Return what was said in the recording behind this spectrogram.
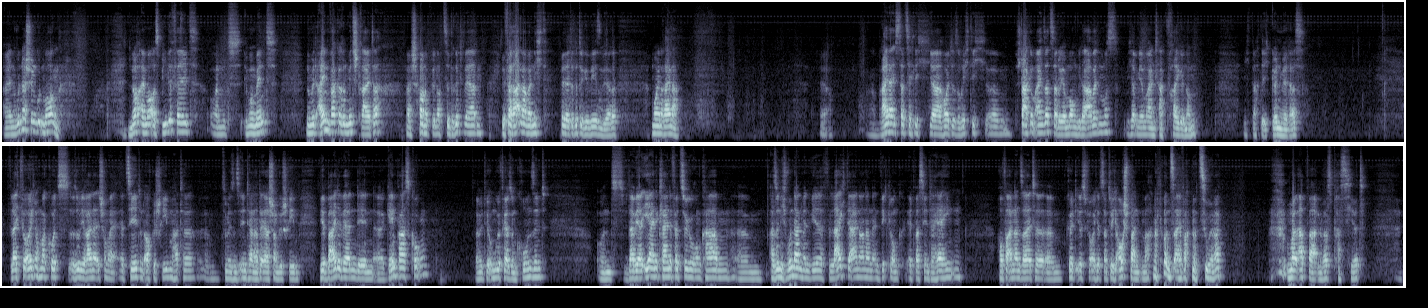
Einen wunderschönen guten Morgen. Noch einmal aus Bielefeld und im Moment nur mit einem wackeren Mitstreiter. Mal schauen, ob wir noch zu dritt werden. Wir verraten aber nicht, wer der dritte gewesen wäre. Moin Rainer. Ja. Rainer ist tatsächlich ja heute so richtig ähm, stark im Einsatz, da du ja morgen wieder arbeiten musst. Ich habe mir mal einen Tag freigenommen. Ich dachte, ich gönne mir das. Vielleicht für euch noch mal kurz, so wie Rainer es schon mal erzählt und auch geschrieben hatte, ähm, zumindest intern hatte er es schon geschrieben, wir beide werden den äh, Game Pass gucken, damit wir ungefähr synchron sind. Und da wir eh eine kleine Verzögerung haben, ähm, also nicht wundern, wenn wir vielleicht der einen oder anderen Entwicklung etwas hinterherhinken. Auf der anderen Seite ähm, könnt ihr es für euch jetzt natürlich auch spannend machen und uns einfach nur zuhören und mal abwarten, was passiert.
